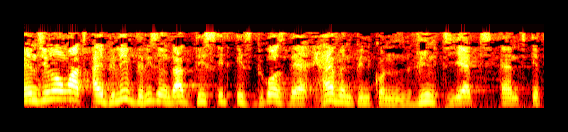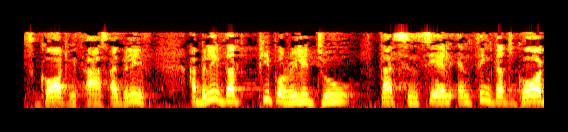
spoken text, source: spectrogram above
And you know what? I believe the reason that this is because they haven't been convinced yet, and it's God with us. I believe I believe that people really do that sincerely and think that God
